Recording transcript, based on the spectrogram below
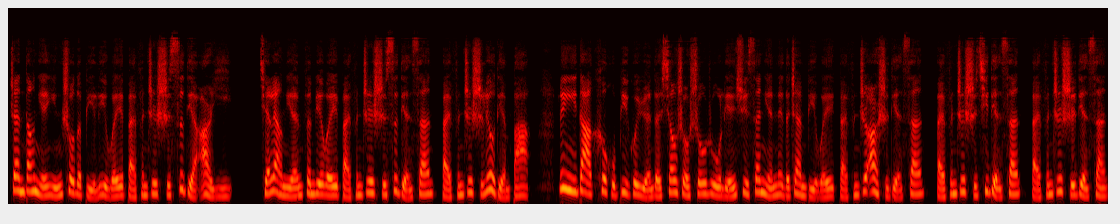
占当年营收的比例为百分之十四点二一。前两年分别为百分之十四点三、百分之十六点八。另一大客户碧桂园的销售收入连续三年内的占比为百分之二十点三、百分之十七点三、百分之十点三。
